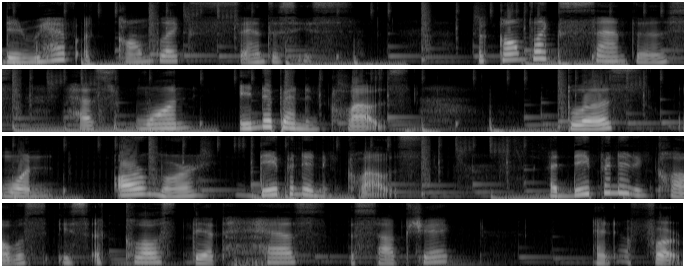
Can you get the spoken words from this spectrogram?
Then we have a complex sentences. A complex sentence has one independent clause plus one or more dependent clause. A dependent clause is a clause that has a subject and a verb,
